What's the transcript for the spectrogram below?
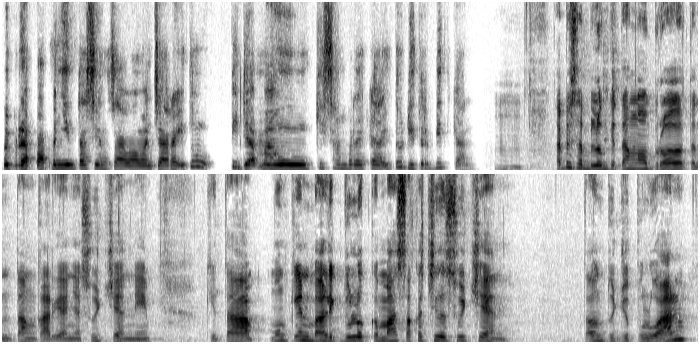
beberapa penyintas yang saya wawancara itu tidak mau kisah mereka itu diterbitkan. Hmm. Tapi sebelum kita ngobrol tentang karyanya Sucen nih, kita mungkin balik dulu ke masa kecil Sucen tahun 70-an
